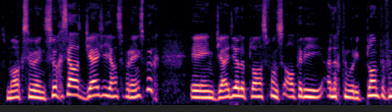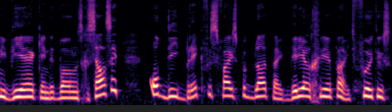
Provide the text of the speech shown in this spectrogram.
Ons maak so en so gesels JJ Jansen van Rensburg en JJ hulle plaas vir ons altyd die inligting oor die plante van die week en dit waar ons gesels het op die Breakfast Facebook bladsy, video grepe, uit fotos,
